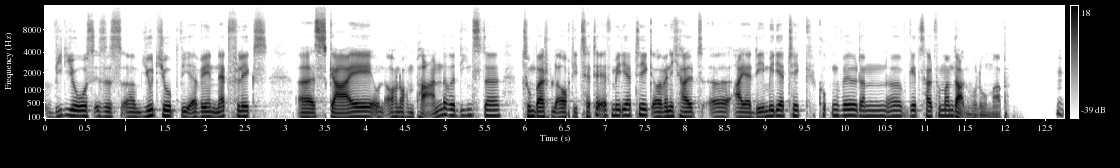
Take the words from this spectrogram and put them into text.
Videos ist es äh, YouTube, wie erwähnt, Netflix, äh, Sky und auch noch ein paar andere Dienste, zum Beispiel auch die ZDF-Mediathek. Aber wenn ich halt äh, ARD-Mediathek gucken will, dann geht es halt von meinem Datenvolumen ab. Hm.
